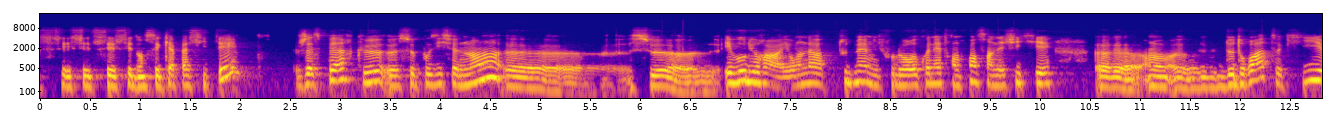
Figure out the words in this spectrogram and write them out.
c'est dans ses capacités j'espère que euh, ce positionnement euh, se euh, évoluera. Et on a tout de même, il faut le reconnaître en France, un échiquier euh, de droite qui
